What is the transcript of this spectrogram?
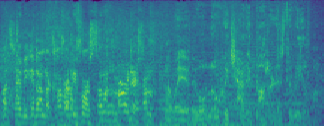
Let's say we get undercover before someone murders him. That way they won't know which Harry Potter is the real one.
